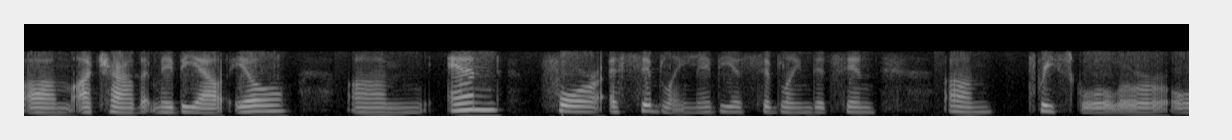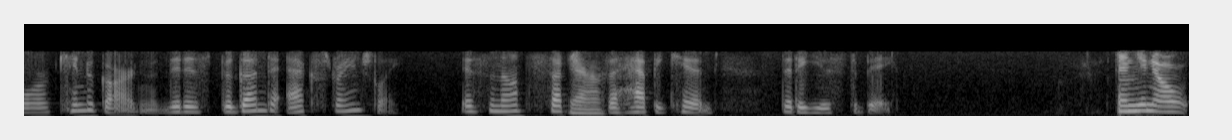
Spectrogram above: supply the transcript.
um, a child that may be out ill, um, and for a sibling, maybe a sibling that's in um, preschool or, or kindergarten that has begun to act strangely, is not such yeah. the happy kid that he used to be. And you know,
